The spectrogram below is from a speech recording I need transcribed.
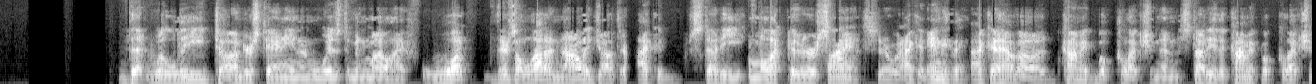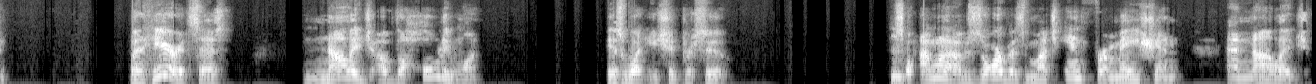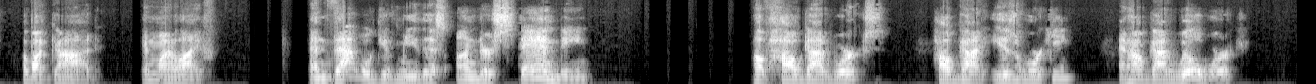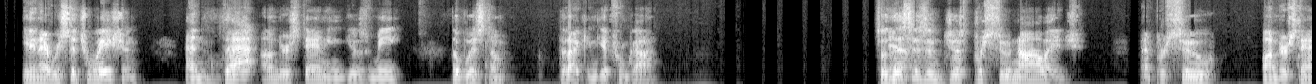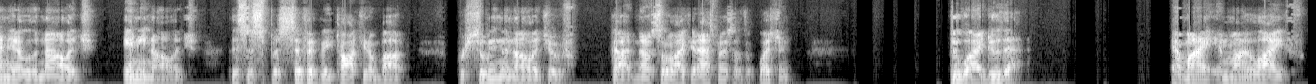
that will lead to understanding and wisdom in my life, what there's a lot of knowledge out there. I could study molecular science, or I could anything. I could have a comic book collection and study the comic book collection. But here it says, knowledge of the Holy One is what you should pursue. Hmm. So I want to absorb as much information and knowledge about God in my life. And that will give me this understanding of how God works, how God is working, and how God will work in every situation. And that understanding gives me the wisdom that I can get from God. So yeah. this isn't just pursue knowledge and pursue understanding of the knowledge, any knowledge. This is specifically talking about pursuing the knowledge of God. Now, so I could ask myself the question do I do that? Am I in my life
